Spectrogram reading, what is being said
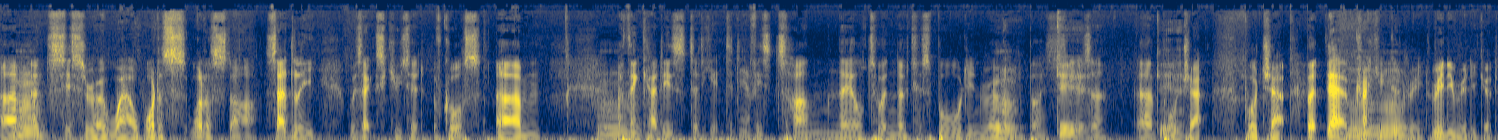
Um, And Cicero, wow, what a what a star! Sadly, was executed, of course. Um, I think had his did he, did he have his tongue nailed to a notice board in Rome by dear, Caesar? Uh, poor chap, poor chap. But yeah, cracking good read, really, really good.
